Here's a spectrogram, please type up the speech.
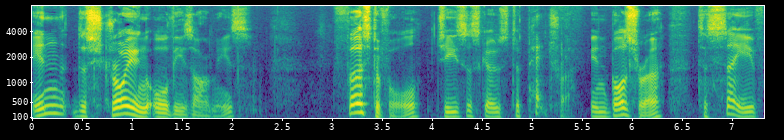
in destroying all these armies, first of all, Jesus goes to Petra in Bozrah to save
